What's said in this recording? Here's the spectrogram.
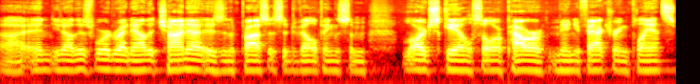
Uh, and you know, there's word right now that China is in the process of developing some large-scale solar power manufacturing plants.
